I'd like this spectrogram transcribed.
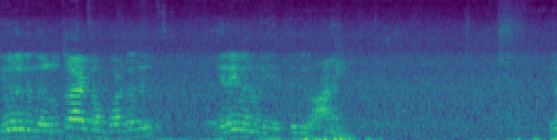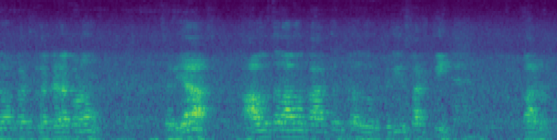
இவருக்கு இந்த ருத்ராட்சம் போட்டது இறைவனுடைய திரு ஆணை. இது அவன் கிடக்கணும். சரியா? ஆபத்தில்லாம காக்கிறதுக்கு அது ஒரு பெரிய சக்தி. காரணம்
